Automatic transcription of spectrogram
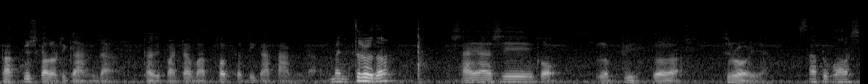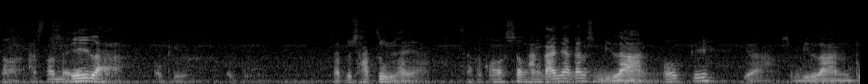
bagus kalau di kandang daripada Watford ketika tandang. Mentro toh Saya sih kok lebih ke draw ya. satu kosong Aston Villa Oke. oke. Satu-satu saya. satu kosong. Angkanya kan 9 Oke. ya, 9 20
